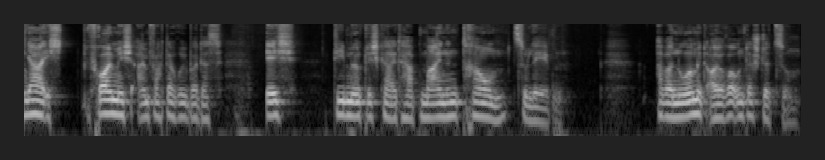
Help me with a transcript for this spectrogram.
ja, ich freue mich einfach darüber, dass ich die Möglichkeit habe, meinen Traum zu leben. Aber nur mit eurer Unterstützung.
